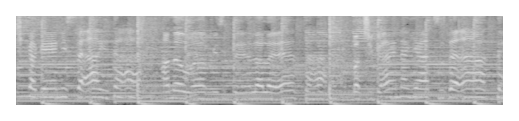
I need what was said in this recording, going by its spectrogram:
日陰に咲いた花は見捨てられた。間違いなやつだって。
